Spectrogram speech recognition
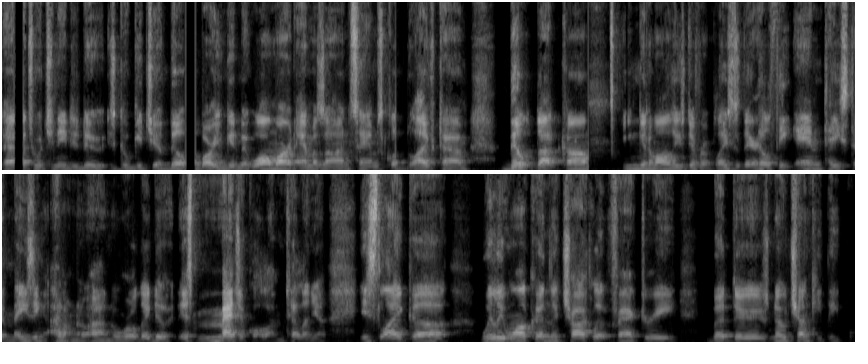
That's what you need to do is go get you a Built Bar. You can get them at Walmart, Amazon, Sam's Club, Lifetime, Built.com. You can get them all these different places. They're healthy and taste amazing. I don't know how in the world they do it. It's magical. I'm telling you. It's like uh, Willy Wonka and the Chocolate Factory but there's no chunky people.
